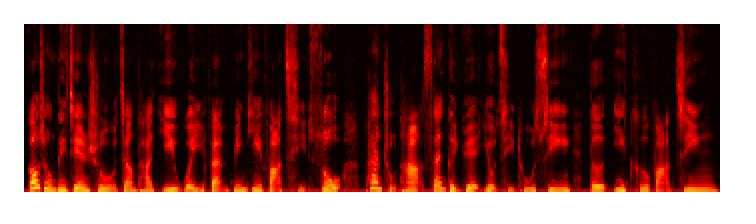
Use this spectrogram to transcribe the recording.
高雄地检署将他依违反兵役法起诉，判处他三个月有期徒刑，得一科罚金。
